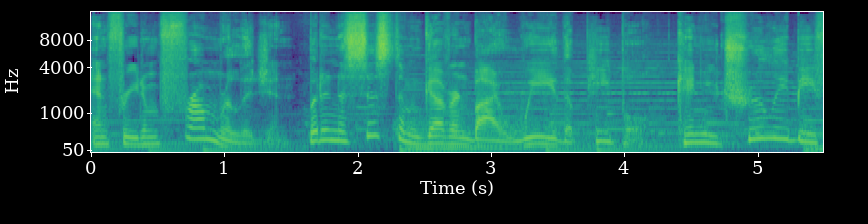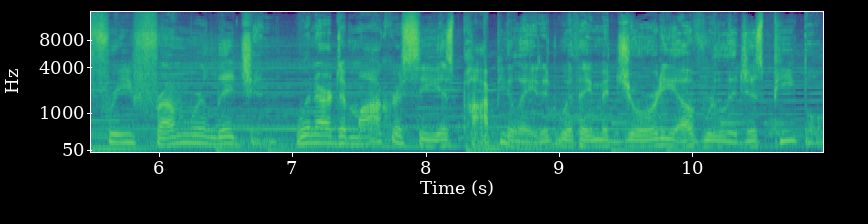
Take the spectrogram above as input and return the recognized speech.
and freedom from religion. But in a system governed by we the people, can you truly be free from religion when our democracy is populated with a majority of religious people?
